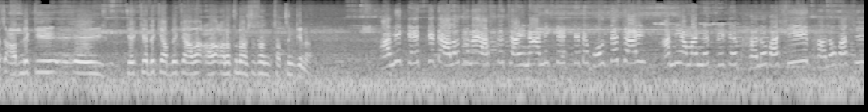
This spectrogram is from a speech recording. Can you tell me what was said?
আচ্ছা আপনি কি এই কেক কেটে কি আপনি কি আবার আলোচনা আসতে চান- চাচ্ছেন কিনা? আমি কেক কেটে আলোচনায় আসতে চাই না আমি কেক কেটে বলতে চাই আমি আমার নেত্রীকে ভালোবাসি ভালোবাসি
